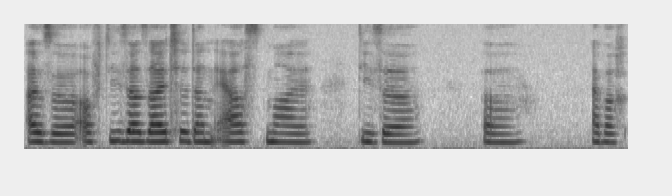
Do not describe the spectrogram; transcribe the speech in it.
also auf dieser Seite dann erstmal diese äh, einfach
